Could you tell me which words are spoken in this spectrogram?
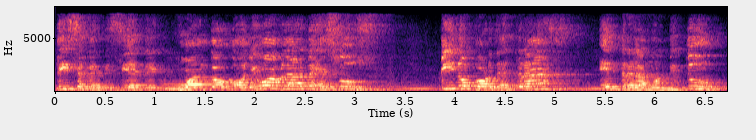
Dice el 27, cuando oyó hablar de Jesús, vino por detrás entre la multitud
